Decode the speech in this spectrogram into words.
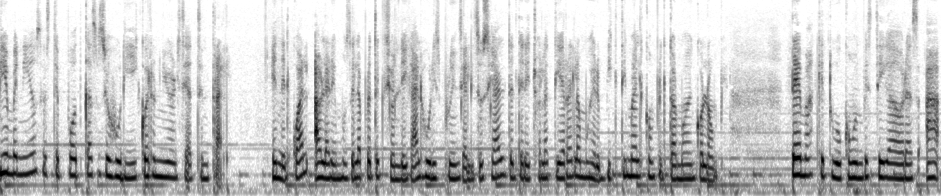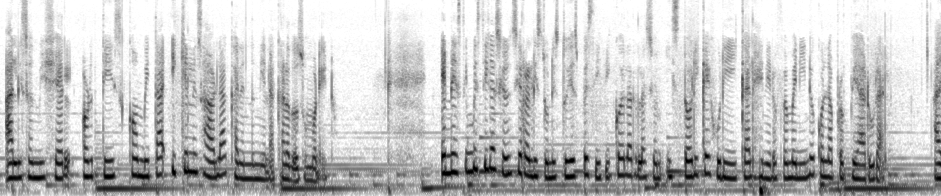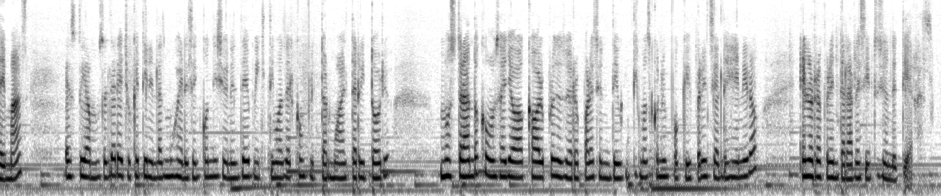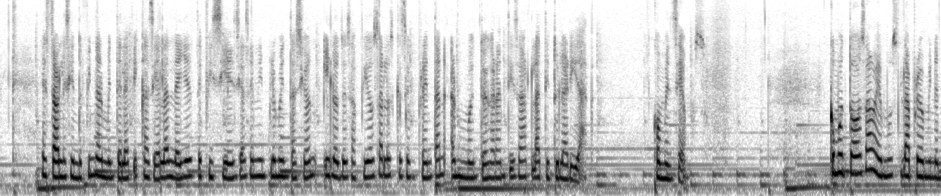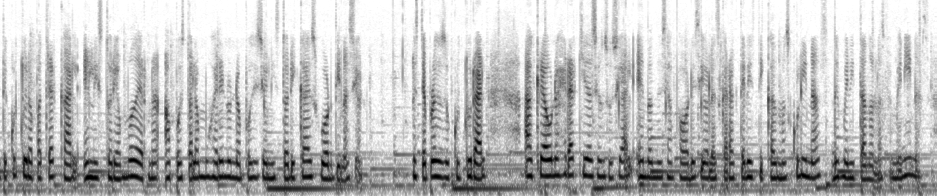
Bienvenidos a este podcast sociojurídico de la Universidad Central, en el cual hablaremos de la protección legal, jurisprudencial y social del derecho a la tierra de la mujer víctima del conflicto armado en Colombia, tema que tuvo como investigadoras a Alison Michelle Ortiz Convita y quien les habla Karen Daniela Cardoso Moreno. En esta investigación se realizó un estudio específico de la relación histórica y jurídica del género femenino con la propiedad rural. Además, estudiamos el derecho que tienen las mujeres en condiciones de víctimas del conflicto armado del territorio, mostrando cómo se ha llevado a cabo el proceso de reparación de víctimas con enfoque diferencial de género en lo referente a la restitución de tierras, estableciendo finalmente la eficacia de las leyes, deficiencias en la implementación y los desafíos a los que se enfrentan al momento de garantizar la titularidad. Comencemos. Como todos sabemos, la predominante cultura patriarcal en la historia moderna ha puesto a la mujer en una posición histórica de subordinación. Este proceso cultural ha creado una jerarquización social en donde se han favorecido las características masculinas demeritando las femeninas,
